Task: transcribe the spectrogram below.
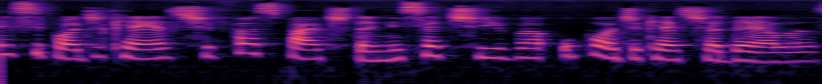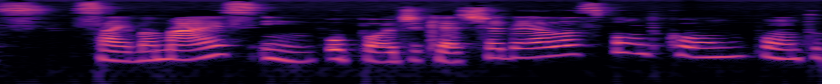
Esse podcast faz parte da iniciativa O Podcast é Delas. Saiba mais em opodcastedelas.com.br.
